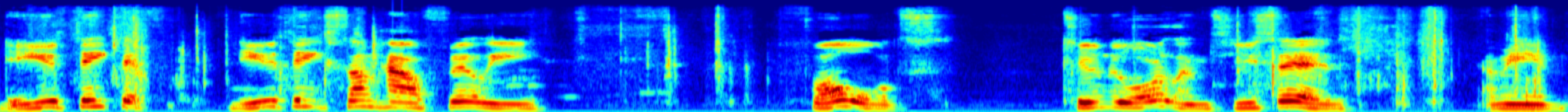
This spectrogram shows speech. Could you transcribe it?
do you think that? Do you think somehow Philly folds to New Orleans? You said. I mean,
